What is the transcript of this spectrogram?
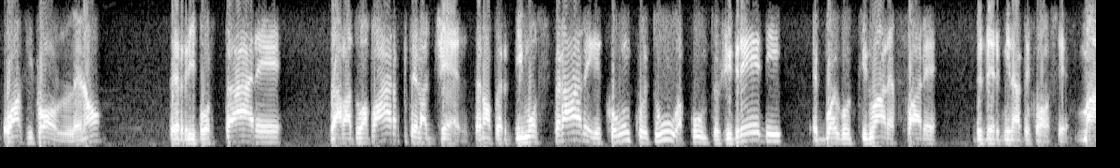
quasi folle, no? Per riportare dalla tua parte la gente, no? per dimostrare che comunque tu appunto ci credi e vuoi continuare a fare determinate cose, ma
